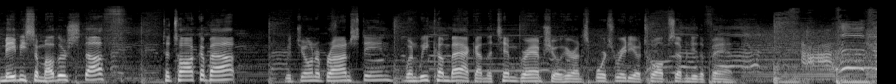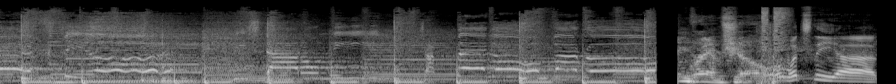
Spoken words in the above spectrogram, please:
Maybe some other stuff to talk about with Jonah Bronstein when we come back on the Tim Graham Show here on Sports Radio 1270 The Fan. Tim Graham Show. Well, What's the uh,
